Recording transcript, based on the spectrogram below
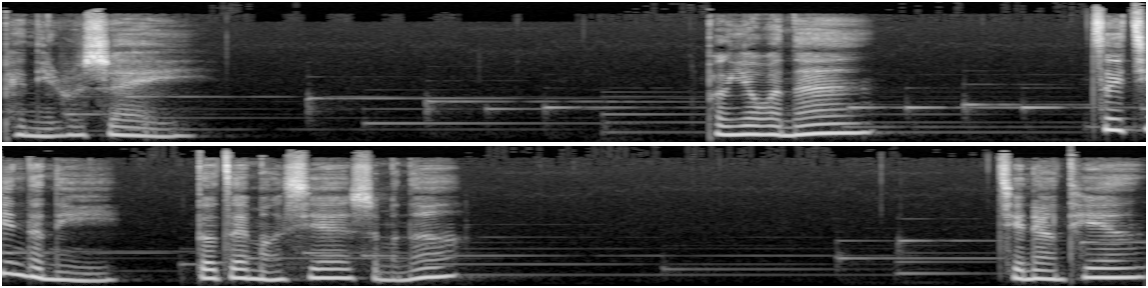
陪你入睡。朋友，晚安。最近的你都在忙些什么呢？前两天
